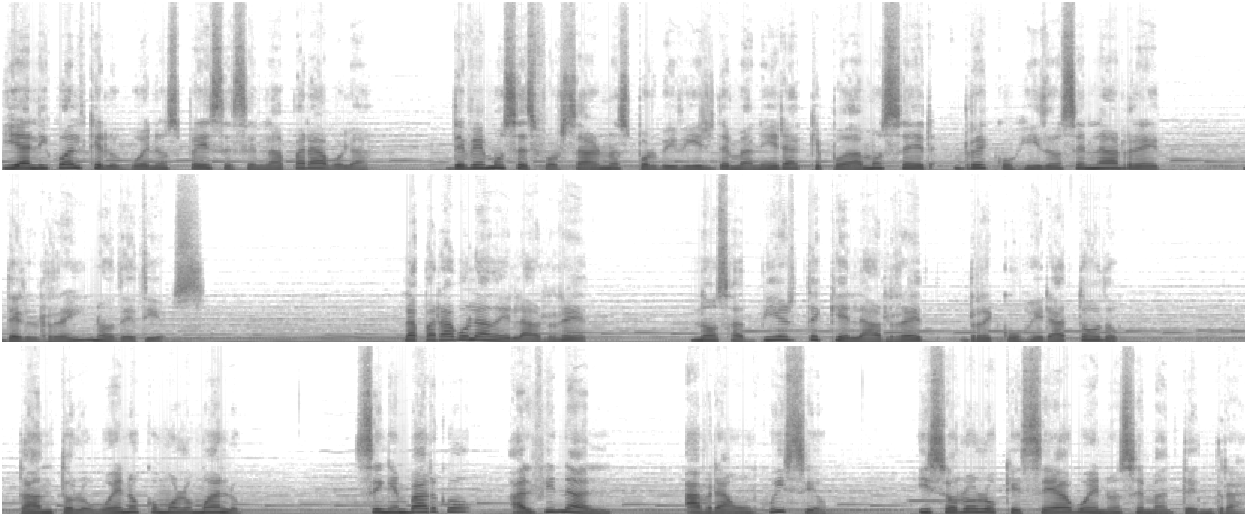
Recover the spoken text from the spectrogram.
Y al igual que los buenos peces en la parábola, debemos esforzarnos por vivir de manera que podamos ser recogidos en la red del reino de Dios. La parábola de la red nos advierte que la red recogerá todo, tanto lo bueno como lo malo. Sin embargo, al final habrá un juicio y solo lo que sea bueno se mantendrá.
